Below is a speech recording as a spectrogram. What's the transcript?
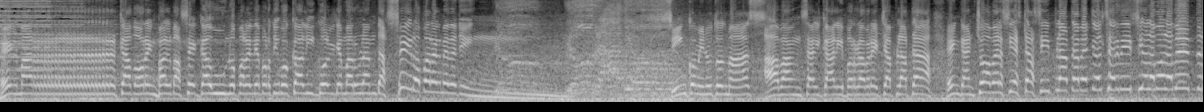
El marcador en Balbaseca, 1 para el Deportivo Cali, gol de Marulanda, 0 para el Medellín. Cinco minutos más. Avanza el Cali por la brecha, Plata enganchó a ver si está así, Plata metió el servicio, la bola dentro.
